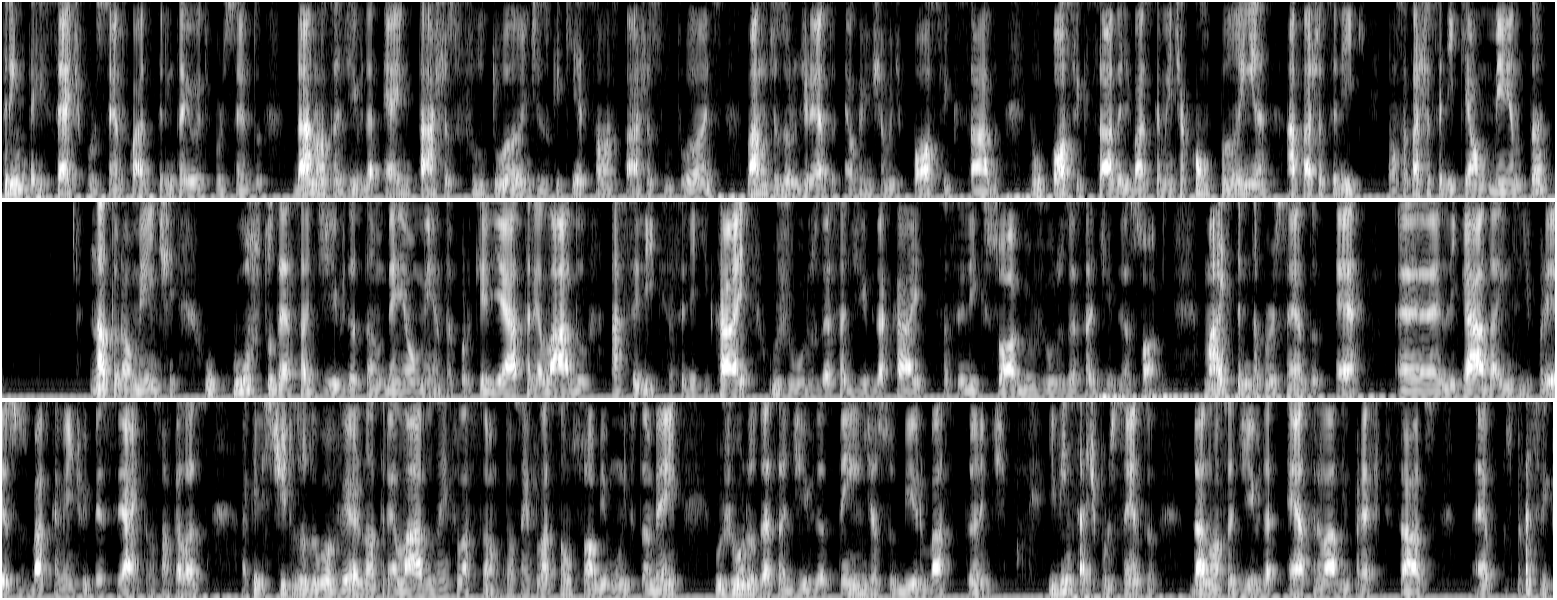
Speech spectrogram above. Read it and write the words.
37%, quase 38% da nossa dívida é em taxas flutuantes. O que, que são as taxas flutuantes? Lá no Tesouro Direto é o que a gente chama de pós-fixado. Então, o pós-fixado ele basicamente acompanha a taxa Selic. Então, se a taxa Selic aumenta, naturalmente o custo dessa dívida também aumenta, porque ele é atrelado à Selic. Se a Selic cai, os juros dessa dívida cai. Se a Selic sobe, os juros dessa dívida sobe. Mais 30% é é, ligada a índice de preços, basicamente o IPCA. Então são aquelas, aqueles títulos do governo atrelados à inflação. Então se a inflação sobe muito também, os juros dessa dívida tende a subir bastante. E 27% da nossa dívida é atrelado em pré-fixados. É,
